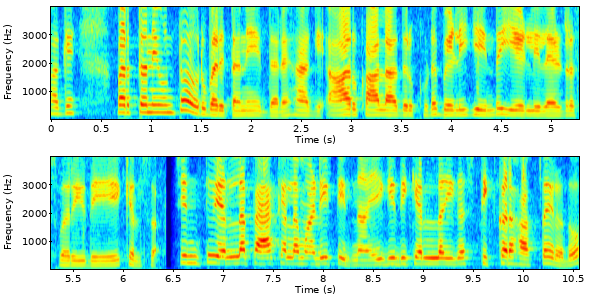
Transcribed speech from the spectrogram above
ಹಾಗೆ ಬರ್ತಾನೆ ಉಂಟು, ಅವರು ಬರಿತಾನೆ ಇದ್ದಾರೆ. ಹಾಗೆ ಆರು ಕಾಲ ಆದರೂ ಕೂಡ ಬೆಳಿಗ್ಗೆಯಿಂದ ಏಳಲಿಲ್ಲ. ಅಡ್ರೆಸ್ ಬರೆಯುವುದೇ ಕೆಲಸ. ಚಿಂತು ಎಲ್ಲ ಪ್ಯಾಕ್ ಎಲ್ಲ ಮಾಡಿ ಇಟ್ಟಿದ್ನ. ಈಗ ಇದಕ್ಕೆಲ್ಲ ಈಗ ಸ್ಟಿಕ್ಕರ್ ಹಾಕ್ತಾ ಇರೋದು.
